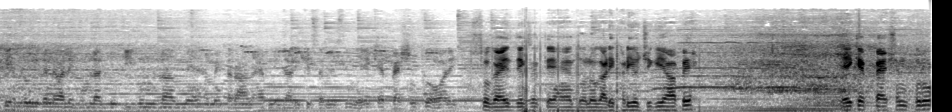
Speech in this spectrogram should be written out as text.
अभी हम लोग निकलने वाले गुमला क्योंकि गुमला में हमें कराना है अपनी गाड़ी की सर्विसिंग एक है पैशन प्रो और एक सो गाइस देख सकते हैं दोनों गाड़ी खड़ी हो चुकी है यहाँ पे। एक है पैशन प्रो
